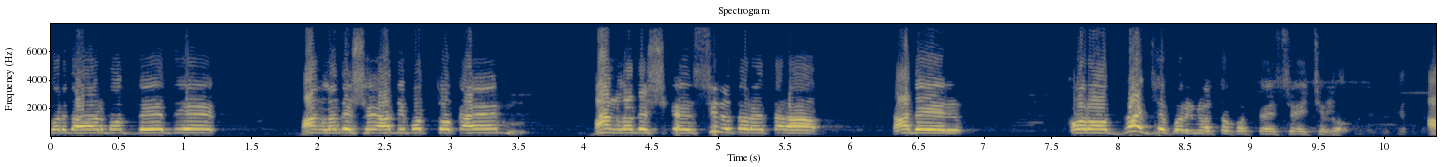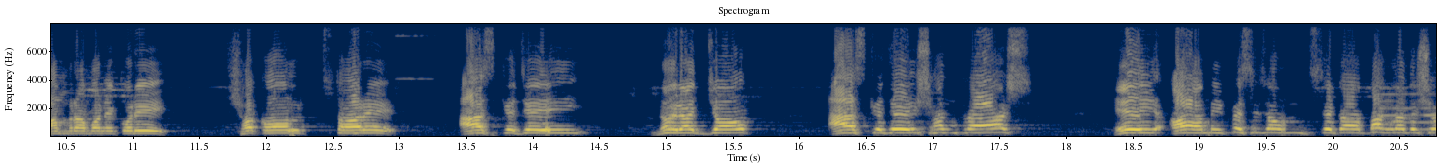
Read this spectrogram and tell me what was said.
করে দেওয়ার মধ্যে দিয়ে বাংলাদেশে আধিপত্য কায়েম, বাংলাদেশকে চিরতরে তারা তাদের করদ রাজ্যে পরিণত করতে চেয়েছিল আমরা মনে করি সকল স্তরে আজকে যেই নৈরাজ্য, আজকে যেই সন্ত্রাস, এই আওয়ামী প্রেসিজম যেটা বাংলাদেশে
